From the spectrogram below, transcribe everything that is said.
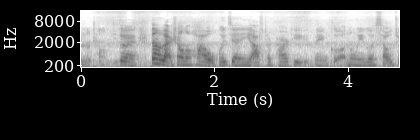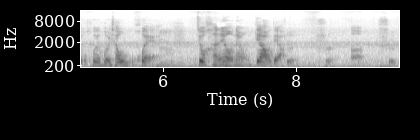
这个场地。对，但晚上的话，我会建议 after party 那个弄一个小酒会或者小舞会，就很有那种调调。对，是，嗯，是的。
